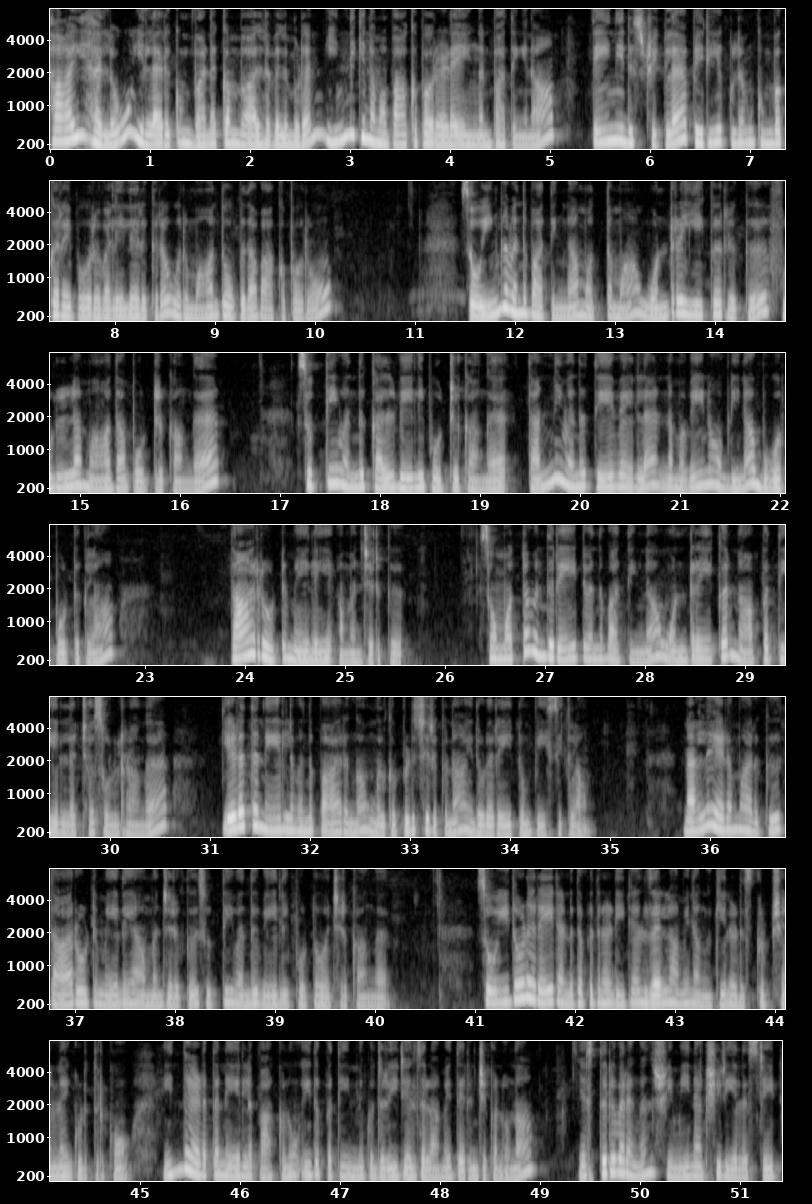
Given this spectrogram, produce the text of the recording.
Hi hello எல்லாருக்கும் வணக்கம். வாழ்க வளமுடன். இன்றைக்கி நம்ம பார்க்க போகிற இடம் எங்கன்னு பார்த்தீங்கன்னா தேனி டிஸ்ட்ரிக்டில் பெரியகுளம் கும்பக்கரை போகிற வழியில் இருக்கிற ஒரு மாந்தோப்பு தான் பார்க்க போகிறோம் ஸோ இங்கே வந்து பார்த்திங்கன்னா மொத்தமாக ஒன்றரை ஏக்கர் இருக்குது ஃபுல்லாக மா தான் போட்டிருக்காங்க. சுற்றி வந்து கல் வேலி போட்டிருக்காங்க. தண்ணி வந்து தேவையில்லை. நம்ம வேணும் அப்படின்னா போர் போட்டுக்கலாம். தார் ரோட்டு மேலேயே அமைஞ்சிருக்கு. ஸோ மொத்தம் வந்து ரேட் வந்து பார்த்திங்கன்னா ஒன்றரை ஏக்கர் நாற்பத்தி ஏழு லட்சம் சொல்கிறாங்க இடத்த நேரில் வந்து பாருங்கள் உங்களுக்கு பிடிச்சிருக்குன்னா இதோட ரேட்டும் பேசிக்கலாம். நல்ல இடமா இருக்குது தார் ரோட்டு மேலேயே அமைஞ்சிருக்கு சுற்றி வந்து வேலி போட்டும் வச்சுருக்காங்க. ஸோ இதோட ரேட் அண்ட் இதை பற்றின டீட்டெயில்ஸ் எல்லாமே நாங்கள் கீழே டிஸ்கிரிப்ஷன்லேயும் கொடுத்துருக்கோம். இந்த இடத்த நேரில் பார்க்கணும் இதை பற்றி இன்னும் கொஞ்சம் டீட்டெயில்ஸ் எல்லாமே தெரிஞ்சுக்கணுன்னா S. Thiruvarangan Sri Meenakshi real estate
